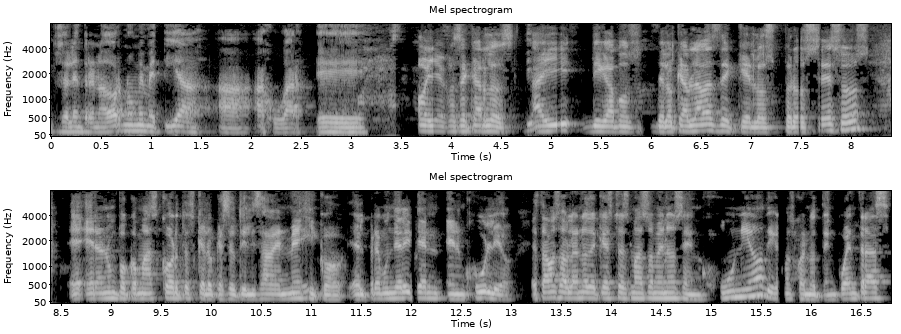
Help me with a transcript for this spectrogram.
pues el entrenador no me metía a, jugar. Eh, Oye, José Carlos, ahí, digamos, de lo que hablabas de que los procesos eh, eran un poco más cortos que lo que se utilizaba en México. El premundial en, en julio. Estamos hablando de que esto es más o menos en junio, digamos, cuando te encuentras,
